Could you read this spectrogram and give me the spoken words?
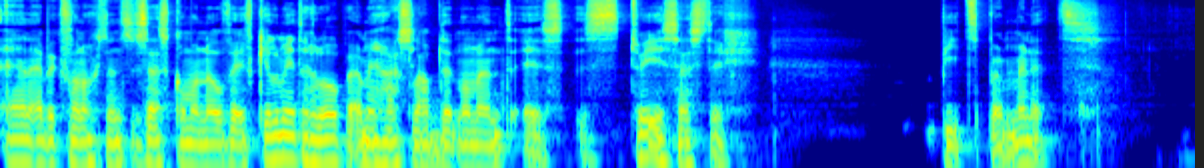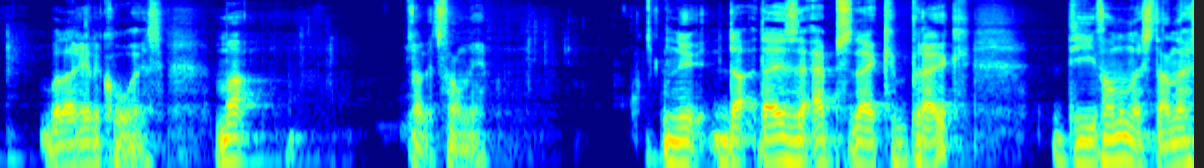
En heb ik vanochtend 6,05 kilometer gelopen en mijn hartslag op dit moment is 62 beats per minute. Wat redelijk hoog is. Maar, nou, dit valt mee. Nu, dat, dat is de apps die ik gebruik, die van onder staan. Daar,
